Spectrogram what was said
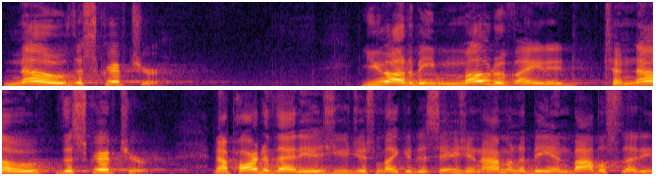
know the Scripture. You ought to be motivated to know the Scripture. Now, part of that is you just make a decision. I'm going to be in Bible study.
